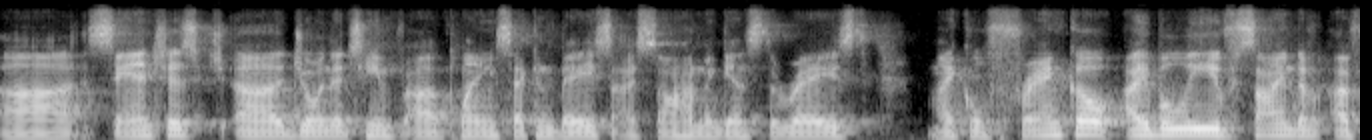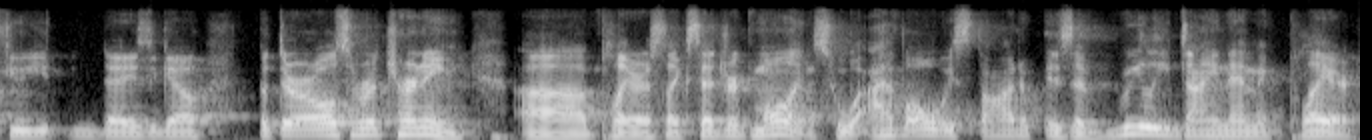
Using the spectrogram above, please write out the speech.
Uh, Sanchez uh, joined the team uh, playing second base. I saw him against the Rays. Maikel Franco, I believe, signed a, a few days ago. But there are also returning uh, players like Cedric Mullins, who I've always thought is a really dynamic player.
